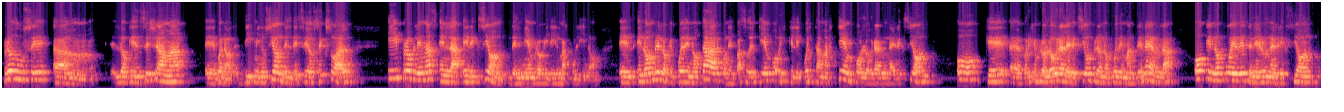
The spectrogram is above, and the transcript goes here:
produce lo que se llama, eh, bueno, disminución del deseo sexual y problemas en la erección del miembro viril masculino. El, hombre lo que puede notar con el paso del tiempo es que le cuesta más tiempo lograr una erección o que, eh, por ejemplo, logra la erección pero no puede mantenerla o que no puede tener una erección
